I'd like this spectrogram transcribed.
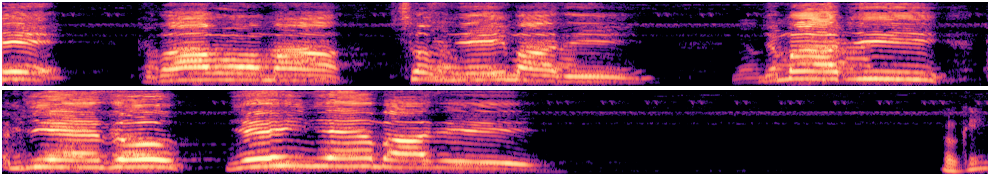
နစ် ကဘာပေါ်မှာချုပ်ငိမ့်ပါစေမြမပြည်အမြန်ဆုံးငြိမ်းချမ်းပါစေ Okay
